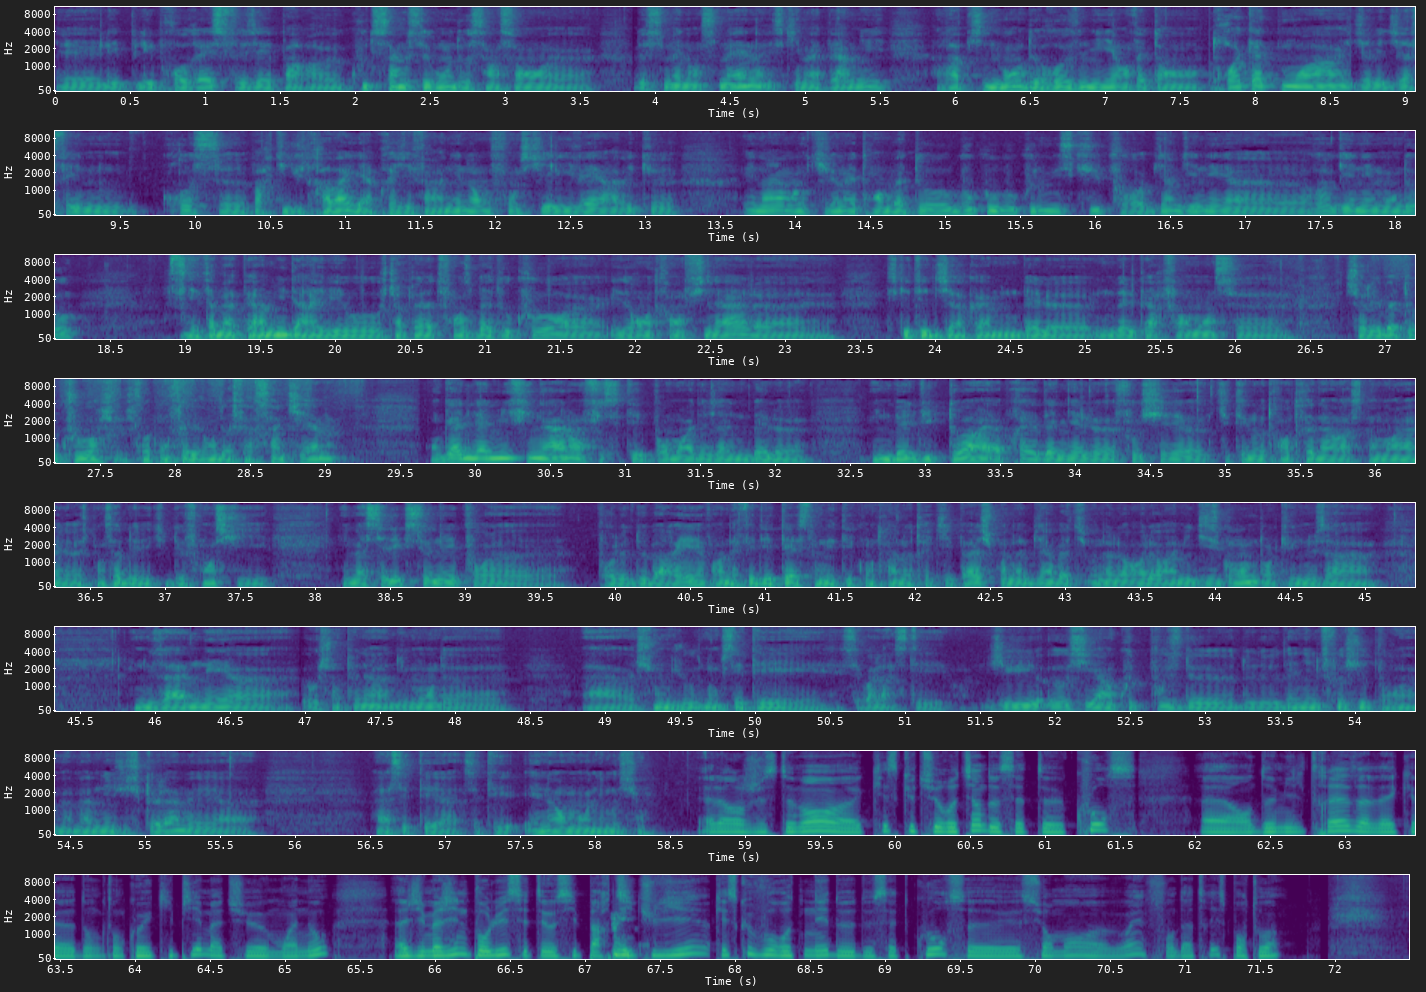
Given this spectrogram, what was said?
les, les, progrès se faisaient par euh, coup de 5 secondes au 500 euh, de semaine en semaine, ce qui m'a permis rapidement de revenir. En fait, en 3-4 mois, j'avais déjà fait une grosse partie du travail, après j'ai fait un énorme foncier l'hiver avec euh, énormément de kilomètres en bateau, beaucoup beaucoup de muscu pour bien gainer, euh, regainer mon dos. Et ça m'a permis d'arriver au championnat de France bateau court euh, et de rentrer en finale, euh, ce qui était déjà quand même une belle, une belle performance sur les bateaux courts. Je, je crois qu'on fait, on doit faire cinquième on gagne la demi-finale. En fait, c'était pour moi déjà une belle, une belle victoire. Et après, Daniel Fauché, qui était notre entraîneur à ce moment-là, le responsable de l'équipe de France, il, m'a sélectionné pour, pour le deux barré. Enfin, on a fait des tests, on était contre un autre équipage qu'on a bien battu. On, a, on leur a mis 10 secondes. Donc, il nous a, il nous a amené euh, au championnat du monde euh, à Chongju. Donc c'était, voilà, c'était. J'ai eu aussi un coup de pouce de, de, Daniel Fauché pour m'amener jusque là, mais c'était c'était énorme en émotion. Alors justement, qu'est-ce que tu retiens de cette course euh, en 2013 avec euh, donc ton coéquipier Mathieu Moineau? Euh, j'imagine pour lui c'était aussi particulier. Qu'est-ce que vous retenez de, cette course, sûrement ouais, fondatrice pour toi?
